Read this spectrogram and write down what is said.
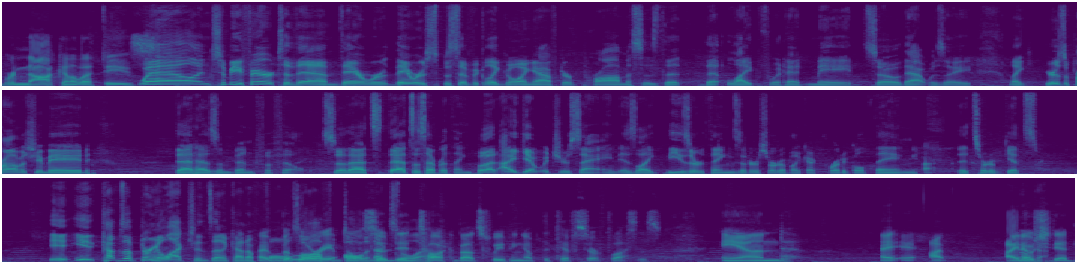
we're not going to let these. well and to be fair to them they were they were specifically going after promises that that lightfoot had made so that was a like here's a promise you made that hasn't been fulfilled so that's that's a separate thing but i get what you're saying is like these are things that are sort of like a critical thing that sort of gets it, it comes up during elections and it kind of falls but Lori off also did election. talk about sweeping up the TIF surpluses, and I I, I know Okay. she did,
